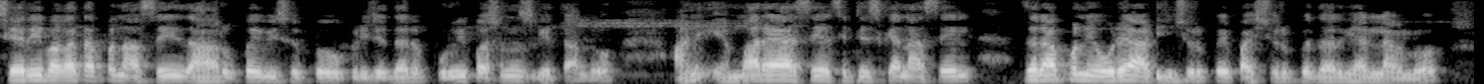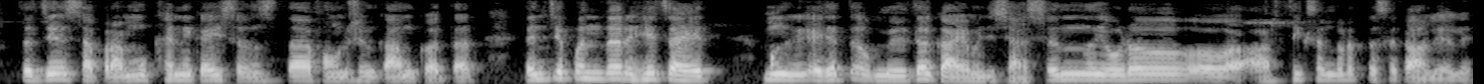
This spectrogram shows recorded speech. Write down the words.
शहरी भागात आपण असेही दहा रुपये वीस रुपये ओपीडीचे दर पूर्वीपासूनच घेत आलो. आणि एम आर आय असेल सिटी स्कॅन असेल जर आपण एवढे तीनशे रुपये पाचशे रुपये दर घ्यायला लागलो तर जे सा- प्रामुख्याने काही संस्था फाउंडेशन काम करतात त्यांचे पण दर हेच आहेत. मग याच्यात मिळतं काय? म्हणजे शासन एवढं आर्थिक संकटात कसं का आलेलं आहे?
